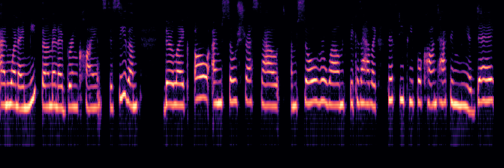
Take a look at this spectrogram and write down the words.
And when I meet them and I bring clients to see them, they're like, Oh, I'm so stressed out. I'm so overwhelmed because I have like 50 people contacting me a day.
